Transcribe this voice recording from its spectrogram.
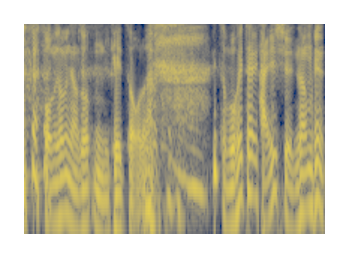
我们他们讲说，嗯，你可以走了。你怎么会在海选上面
